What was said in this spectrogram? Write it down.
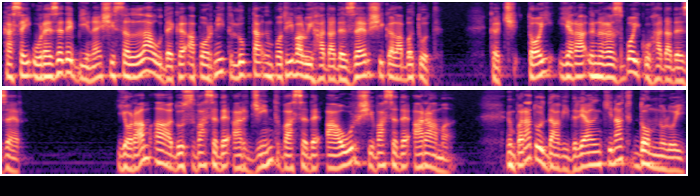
ca să-i ureze de bine și să-l laude că a pornit lupta împotriva lui Hadadezer și că l-a bătut. Căci Toi era în război cu Hadadezer. Ioram a adus vase de argint, vase de aur și vase de aramă. Împăratul David le-a închinat Domnului,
